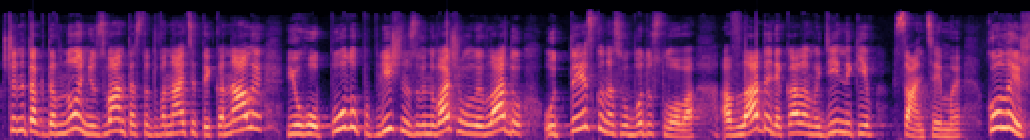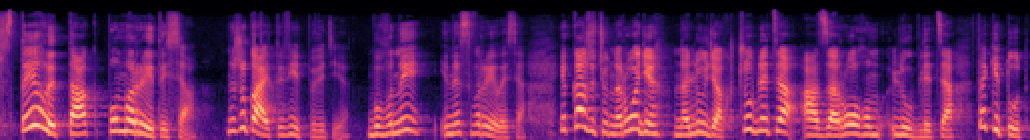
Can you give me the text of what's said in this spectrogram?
Ще не так давно Ньюзван та 112 канали його пулу публічно звинувачували владу у тиску на свободу слова. А влада лякала медійників санкціями. Коли ж встигли так помиритися? Не шукайте відповіді, бо вони і не сварилися. Як кажуть у народі, на людях чубляться, а за рогом любляться. Так і тут.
